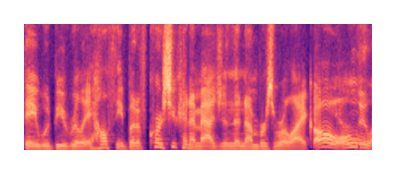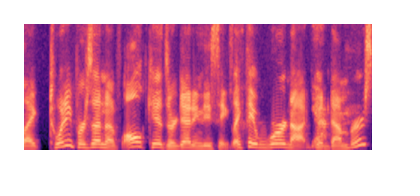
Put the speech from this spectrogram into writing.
they would be really healthy. But of course, you can imagine the numbers were like, oh, yeah. only like 20% of all kids are getting these things. Like they were not yeah. good numbers.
